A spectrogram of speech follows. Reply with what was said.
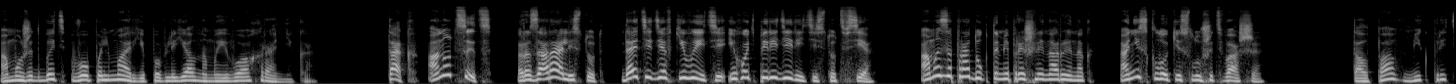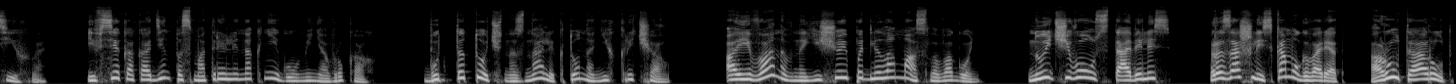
А может быть, вопль Марьи повлиял на моего охранника. «Так, а ну цыц! Разорались тут! Дайте девки выйти и хоть передеритесь тут все! А мы за продуктами пришли на рынок, а не склоки слушать ваши!» Толпа вмиг притихла, и все как один посмотрели на книгу у меня в руках будто точно знали, кто на них кричал. А Ивановна еще и подлила масло в огонь. «Ну и чего уставились? Разошлись, кому говорят? Орут и орут,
